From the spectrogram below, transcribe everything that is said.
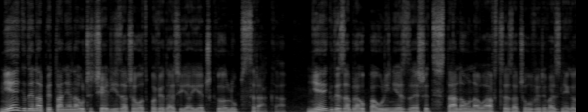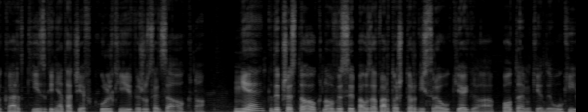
Nie gdy na pytania nauczycieli zaczął odpowiadać jajeczko lub sraka. Nie gdy zabrał Paulinie zeszyt, stanął na ławce, zaczął wyrywać z niego kartki, zgniatać je w kulki i wyrzucać za okno. Nie, gdy przez to okno wysypał zawartość tornistra Łukiego, a potem, kiedy Łuki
